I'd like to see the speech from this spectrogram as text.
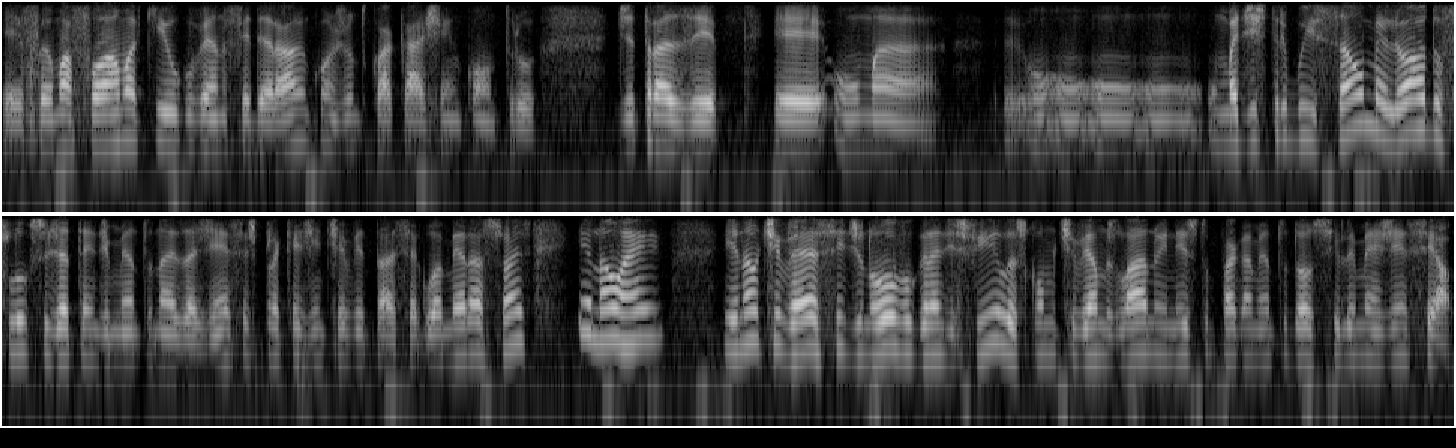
E foi uma forma que o governo federal, em conjunto com a Caixa, encontrou de trazer eh, uma, um, um, uma distribuição melhor do fluxo de atendimento nas agências para que a gente evitasse aglomerações e não e não tivesse de novo grandes filas, como tivemos lá no início do pagamento do auxílio emergencial.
